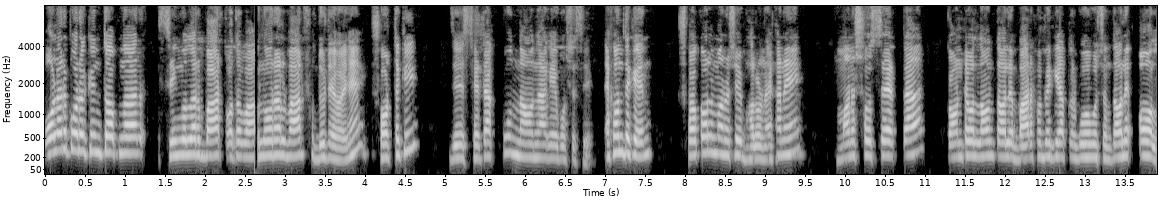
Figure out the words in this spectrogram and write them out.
অলের পরে কিন্তু আপনার সিঙ্গুলার বার্ফ অথবা প্লোরাল বার্ফ দুইটাই হয় হ্যাঁ? শর্ত কি? যে সেটা কোন নাউনে আগে বসেছে। এখন দেখেন, সকল মানুষই ভালো না। এখানে মানুষ হচ্ছে একটা কাউন্টেবল নাউন তাহলে বার হবে কি আপনার বহু বচন? তাহলে all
